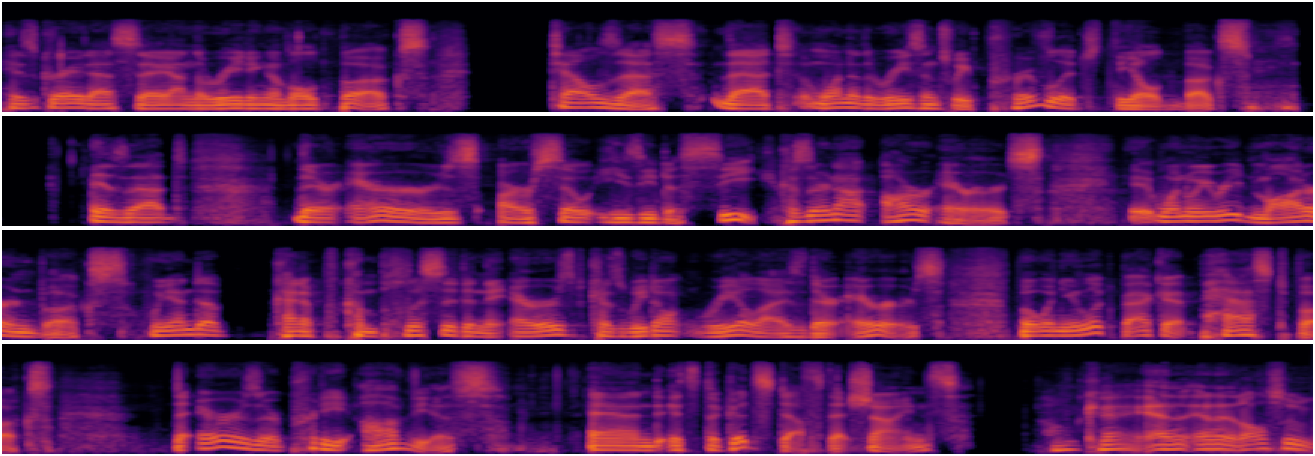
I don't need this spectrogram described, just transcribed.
his great essay on the reading of old books, tells us that one of the reasons we privilege the old books is that their errors are so easy to see because they're not our errors. It- when we read modern books, we end up kind of complicit in the errors because we don't realize they're errors. But when you look back at past books, the errors are pretty obvious. And it's the good stuff that shines. Okay, and and it also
